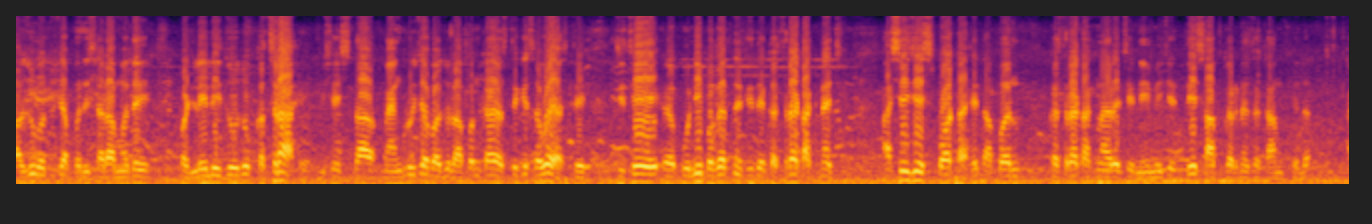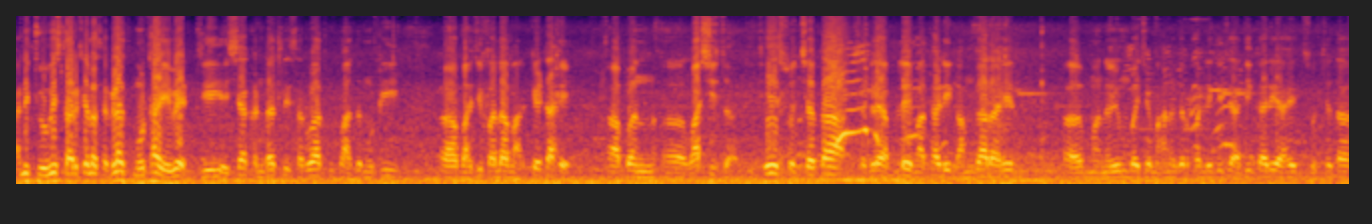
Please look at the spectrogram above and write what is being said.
आजूबाजूच्या परिसरामध्ये पडलेली जो जो कचरा आहे विशेषतः मँग्रोच्या बाजूला आपण काय असते की सवय असते जिथे कोणी बघत नाही तिथे कचरा टाकण्याची असे जे स्पॉट आहेत आपण कचरा टाकणाऱ्याचे नेहमीचे ते साफ करण्याचं काम केलं. आणि चोवीस तारखेला सगळ्यात मोठा इव्हेंट जी एशिया खंडातली सर्वात बाज- मोठी भाजीपाला मार्केट आहे आपण वाशीचं. तिथे स्वच्छता सगळे आपले माथाडी कामगार आहेत नवी मुंबईचे महानगरपालिकेचे अधिकारी आहेत स्वच्छता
